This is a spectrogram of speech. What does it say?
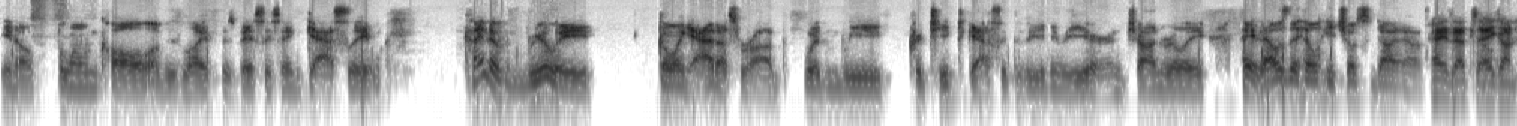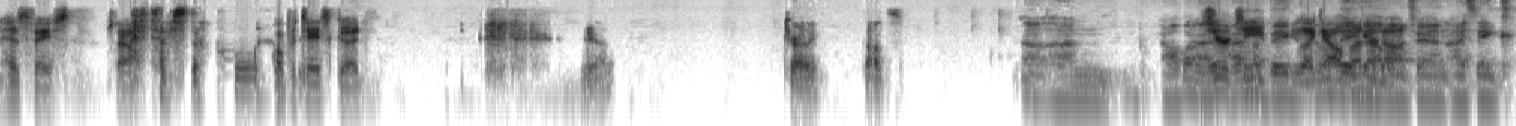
you know blown call of his life is basically saying Gasly, kind of really going at us, Rob, when we critiqued Gasly at the beginning of the year, and John really, hey, that was the hill he chose to die on. Hey, that's egg on his face. So hope it tastes good. Yeah. Charlie, thoughts? Uh, on Albon, It's I, your I'm A team. big, You like I'm a big Albon or not? fan. I think,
